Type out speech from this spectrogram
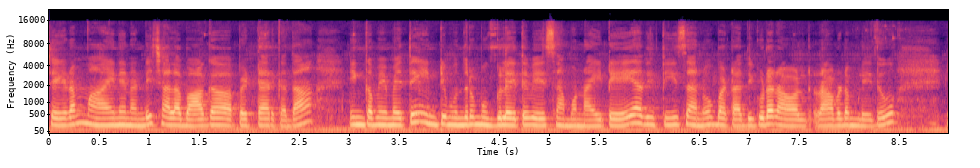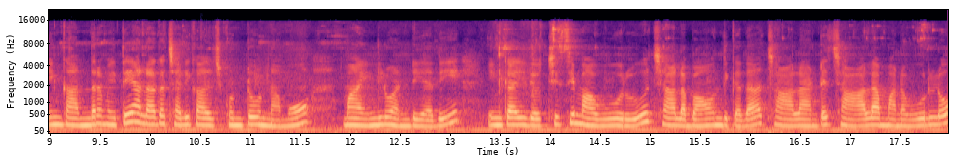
చేయడం మా ఆయనేనండి చాలా బాగా పెట్టారు కదా. ఇంకా మేమైతే ఇంటి ముందర ముగ్గులు అయితే వేసాము నైటే. అది తీసాను బట్ అది కూడా రావ రావడం లేదు. ఇంకా అందరం అయితే అలాగ చలి కాల్చుకుంటూ ఉన్నాము మా ఇండ్లు అండి అది. ఇంకా ఇది వచ్చేసి మా ఊరు చాలా బాగుంది కదా. చాలా అంటే చాలా మన ఊర్లో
